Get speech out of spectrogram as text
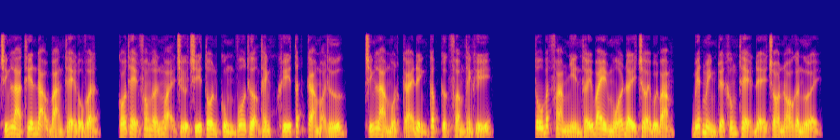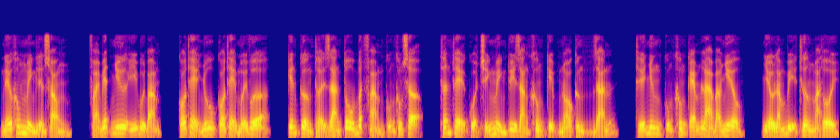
chính là thiên đạo bản thể đồ vật, có thể phong ấn ngoại trừ trí tôn cùng vô thượng thánh khí tất cả mọi thứ, chính là một cái đỉnh cấp cực phẩm thánh khí. Tô Bất Phàm nhìn thấy bay múa đầy trời bụi bặm, biết mình tuyệt không thể để cho nó gần người, nếu không mình liền xong, phải biết như ý bụi bặm, có thể nhu có thể mới vừa, kiên cường thời gian Tô Bất Phàm cũng không sợ, thân thể của chính mình tuy rằng không kịp nó cứng rắn, thế nhưng cũng không kém là bao nhiêu, nhiều lắm bị thương mà thôi.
